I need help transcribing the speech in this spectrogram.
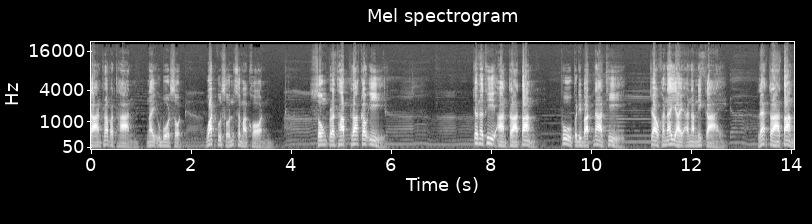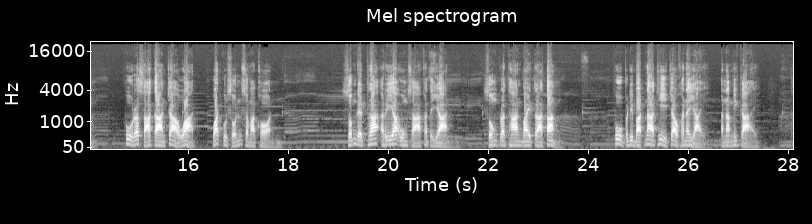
การพระประธานในอุโบสถ วัดกุศลสมาคร ทรงประทับพระเก้าอี้ เจ้าหน้าที่อ่านตราตั้ง ผู้ปฏิบัติหน้าที่เจ้าคณะใหญ่อนัมนิกาย และตราตั้ง ผู้รักษาการเจ้าวาดวัดกุศลสมาคร สมเด็จพระอริยวงศาคตยาน ทรงประธานใบตราตั้ง ผู้ปฏิบัติหน้าที่เจ้าคณะใหญ่ อนัมนิกาย ถ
